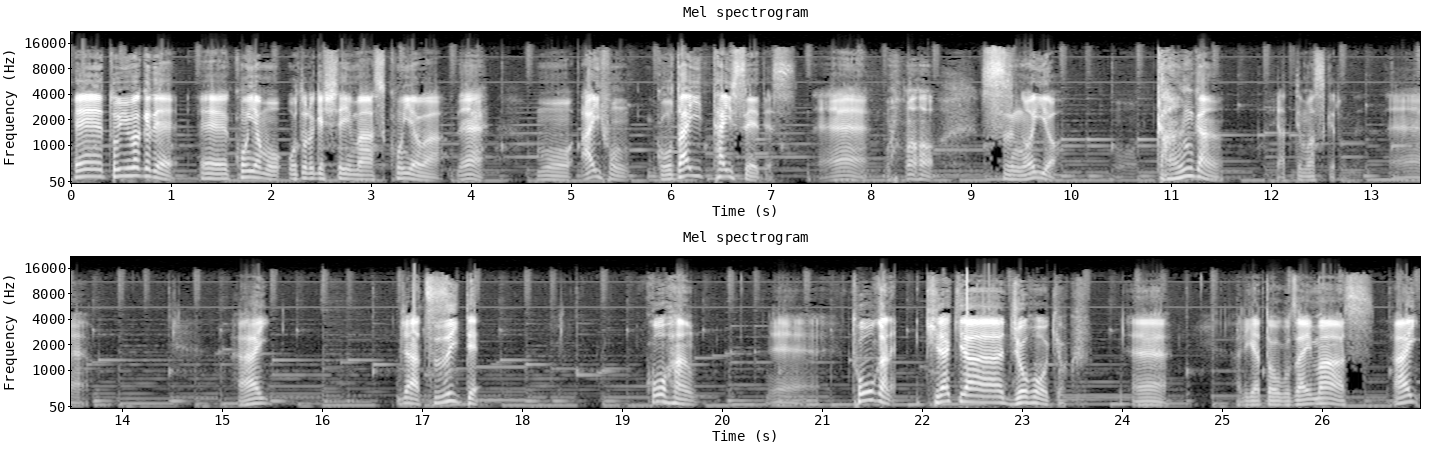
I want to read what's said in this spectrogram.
えー、というわけで、えー今夜もお届けしています。今夜はね、もう iPhone5 台体制です。ね、もう、すごいよ。もうガンガンやってますけどね。ねはい。じゃあ続いて、後半、えー、東金、キラキラ情報局。えーありがとうございます。はい。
